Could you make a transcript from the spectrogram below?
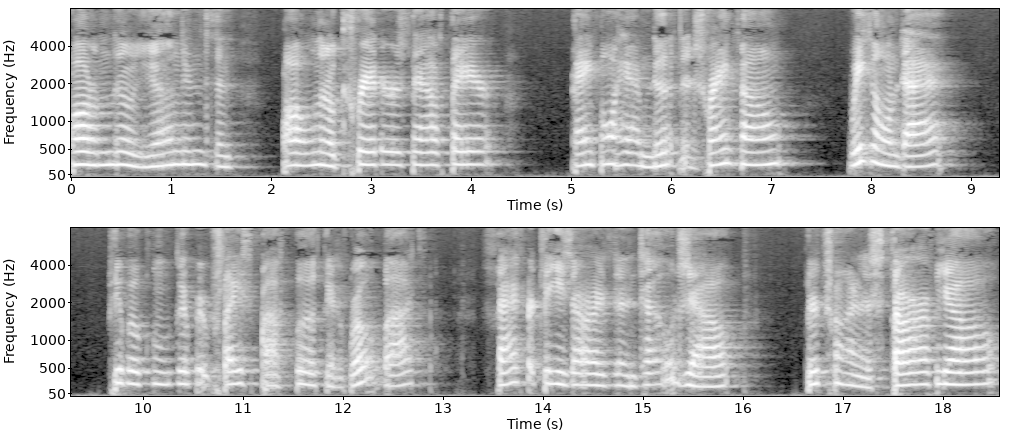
All them little youngins and all them little critters out there ain't gonna have nothing to drink on. We gonna die. People gonna get replaced by fucking robots. Socrates already done told y'all they're trying to starve y'all,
